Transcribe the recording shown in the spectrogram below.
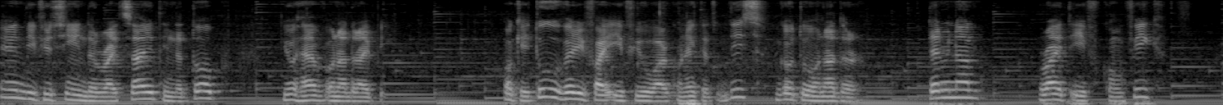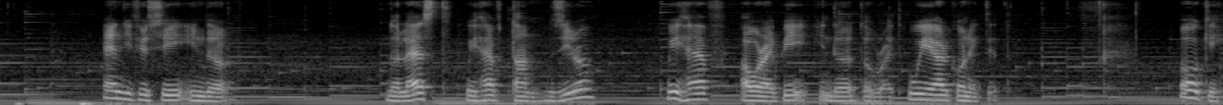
and if you see in the right side, in the top, you have another IP. Okay, to verify if you are connected to this, go to another terminal, write ifconfig, and if you see in the the last we have tun 0, we have our IP in the top right. We are connected. Okay,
